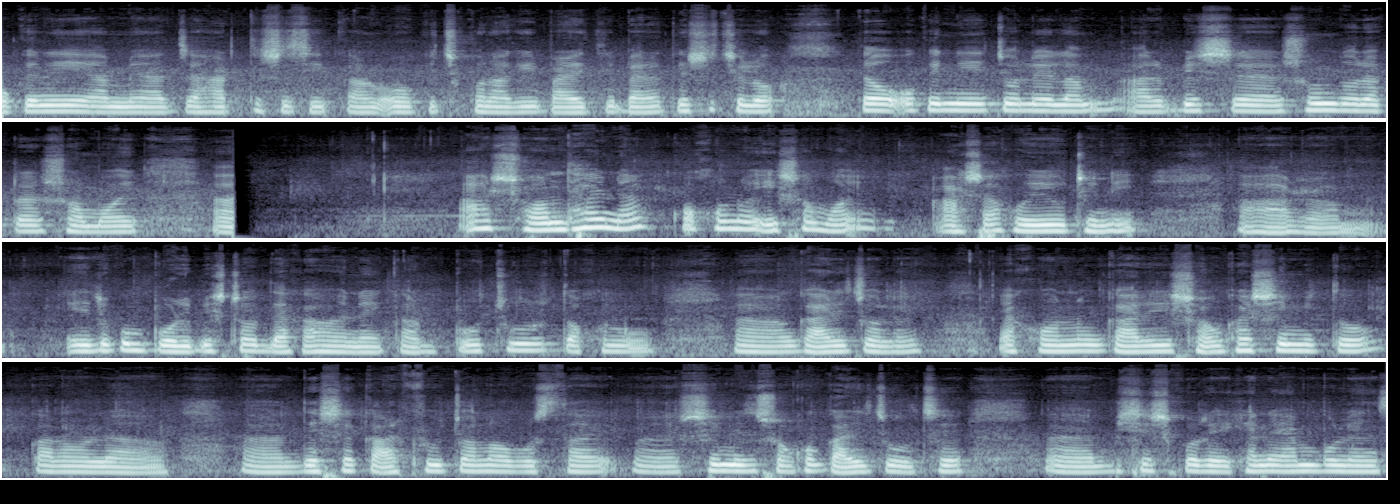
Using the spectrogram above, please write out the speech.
ওকে নিয়ে আমি আজ হাঁটতে এসেছি, কারণ ও কিছুক্ষণ আগেই বাড়িতে বেড়াতে এসেছিল। তো ওকে নিয়ে চলে এলাম। আর বেশ সুন্দর একটা সময় আর সন্ধ্যায় না কখনো এই সময় আসা হয়ে ওঠেনি। আর এরকম পরিবেশটাও দেখা হয় নাই, কারণ প্রচুর তখন গাড়ি চলে। এখন গাড়ির সংখ্যা সীমিত, কারণ দেশে কারফিউ চলা অবস্থায় সীমিত সংখ্যক গাড়ি চলছে বিশেষ করে এখানে অ্যাম্বুলেন্স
